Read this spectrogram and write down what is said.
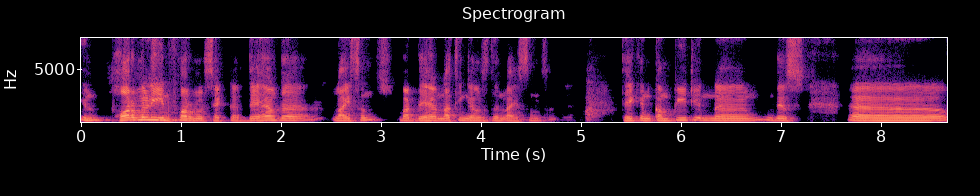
Informally informal sector. They have the license but they have nothing else than license. They can compete in this uh,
